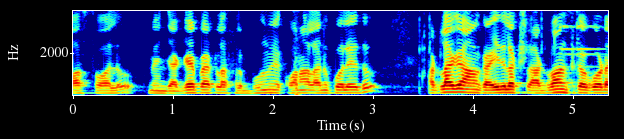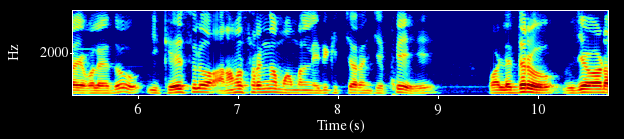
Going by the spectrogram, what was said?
వాస్తవాలు మేము జగ్గైపేటలో అసలు భూమి కొనాలనుకోలేదు. అట్లాగే ఆమెకు ఐదు లక్షల అడ్వాన్స్గా కూడా ఇవ్వలేదు. ఈ కేసులో అనవసరంగా మమ్మల్ని ఇరికిచ్చారని చెప్పి వాళ్ళిద్దరూ Vijayawada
